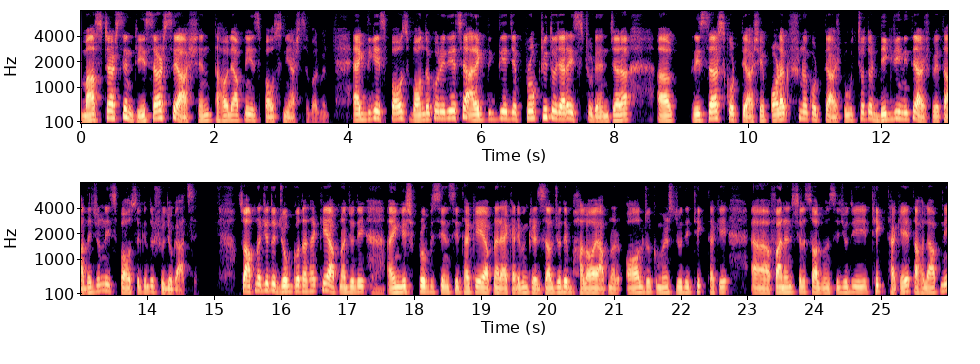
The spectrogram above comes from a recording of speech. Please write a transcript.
মাস্টার্স ইন রিসার্চে আসেন তাহলে আপনি স্পাউস নিয়ে আসতে পারবেন। একদিকে স্পাউস বন্ধ করে দিয়েছে, আরেক দিক দিয়ে যে প্রকৃত যারা স্টুডেন্ট যারা রিসার্চ করতে আসে, পড়াশোনা করতে আসবে, উচ্চতর ডিগ্রি নিতে আসবে তাদের জন্য স্পাউসের কিন্তু সুযোগ আছে। সো আপনার যদি যোগ্যতা থাকে, আপনার যদি ইংলিশ প্রফিসিয়েন্সি থাকে, আপনার একাডেমিক রেজাল্ট যদি ভালো হয়, আপনার অল ডকুমেন্টস যদি ঠিক থাকে, ফাইন্যান্সিয়াল সলভেন্সি যদি ঠিক থাকে, তাহলে আপনি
